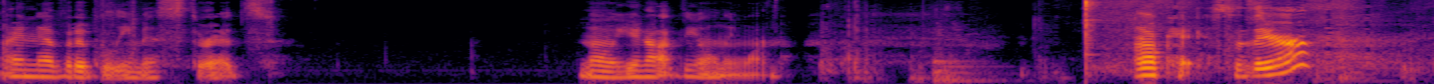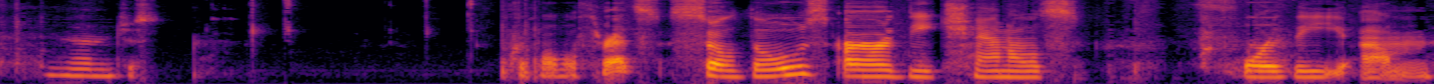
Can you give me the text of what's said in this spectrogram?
I inevitably miss threads. No, you're not the only one. Okay, so there, and just clip all the threads. So those are the channels for the um,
